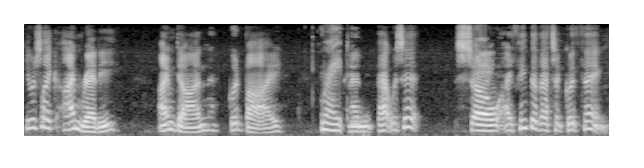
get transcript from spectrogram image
he was like, I'm ready, I'm done, goodbye. Right. And that was it. So I think that that's a good thing.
